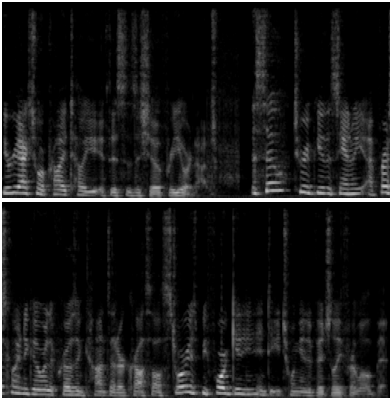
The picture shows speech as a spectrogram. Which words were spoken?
Your reaction will probably tell you if this is a show for you or not. So, to review this anime, I'm first going to go over the pros and cons that are across all stories before getting into each one individually for a little bit.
